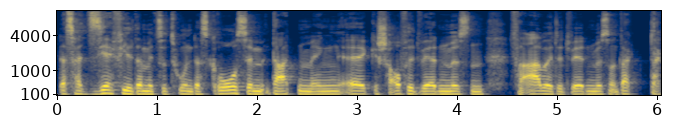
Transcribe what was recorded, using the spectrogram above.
das hat sehr viel damit zu tun, dass große Datenmengen äh, geschaufelt werden müssen, verarbeitet werden müssen. Und da, da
